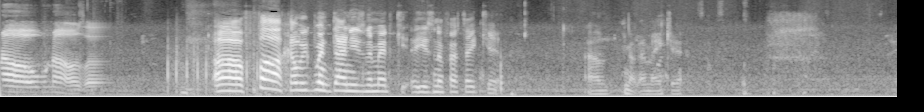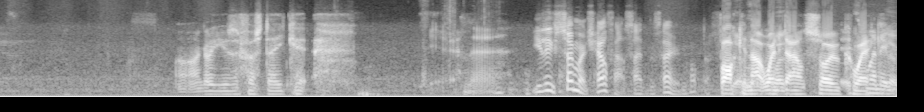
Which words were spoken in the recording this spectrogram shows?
No, no, no. Oh fuck! I went down using a med kit, uh, using a first aid kit. Um, not gonna make it. Oh, I'm gonna use a first aid kit. Yeah. Nah. You lose so much health outside the zone. What the? F- Fucking Yeah, that went when- down so It's quick. when it Yeah, when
